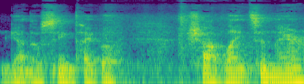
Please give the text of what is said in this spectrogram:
You got those same type of shop lights in there.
